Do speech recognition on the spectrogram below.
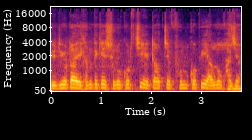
ভিডিওটা এখান থেকে শুরু করছি, এটা হচ্ছে ফুলকপি আলু ভাজা।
